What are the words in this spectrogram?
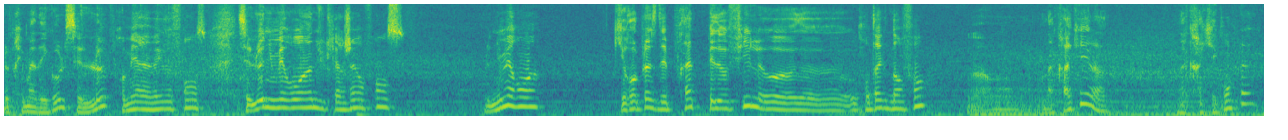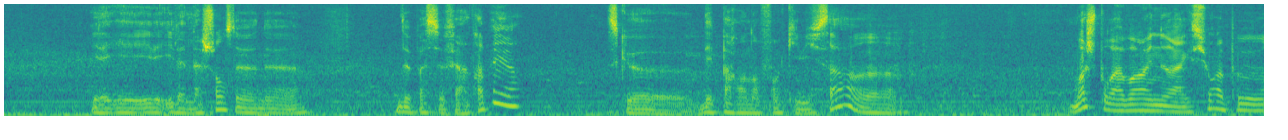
Le primat des Gaules, c'est le premier évêque de France. C'est le numéro un du clergé en France. Le numéro un. Qui replace des prêtres pédophiles au, euh, contact d'enfants. On a craqué là. On a craqué complet. Il a, de la chance de de pas se faire attraper. hein. Parce que des parents d'enfants qui vivent ça, euh, moi je pourrais avoir une réaction un peu,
